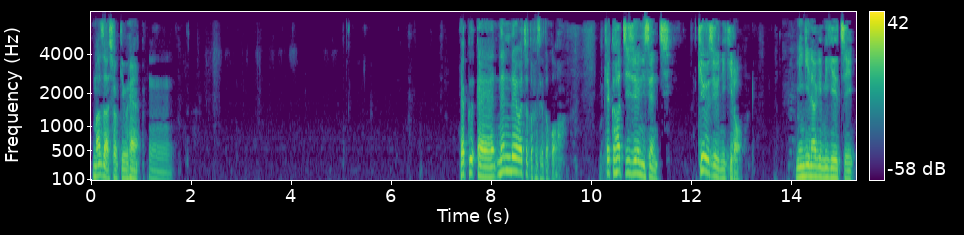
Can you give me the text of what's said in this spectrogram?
まずは初級編。う。うん。100、えー、年齢はちょっと伏せとこう。182センチ。92キロ。右投げ右打ち。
